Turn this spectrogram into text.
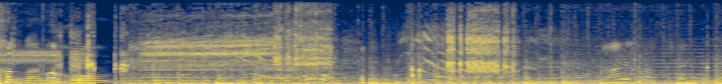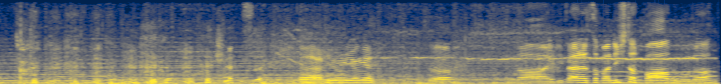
Oh nein, warum? Ach, Junge, Junge. So. Nein, die werden jetzt aber nicht dort baden, oder?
